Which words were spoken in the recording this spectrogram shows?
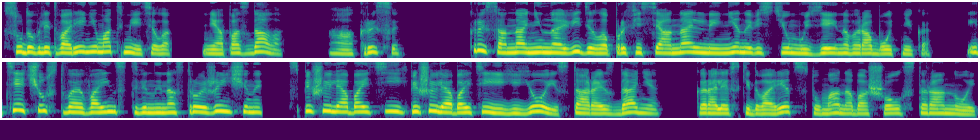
с удовлетворением отметила, не опоздала. А крысы? Крыс она ненавидела профессиональной ненавистью музейного работника. И те, чувствуя воинственный настрой женщины, Спешили обойти, спешили обойти и ее, и старое здание. Королевский дворец туман обошел стороной,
